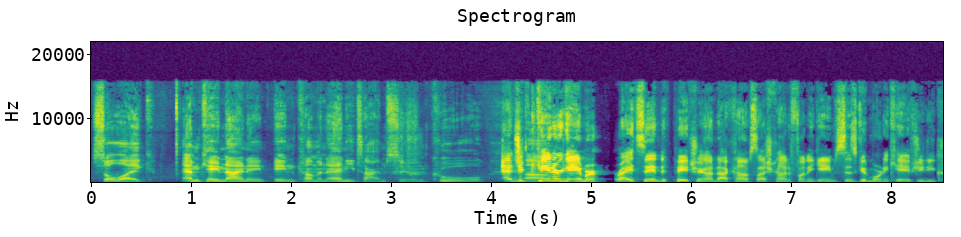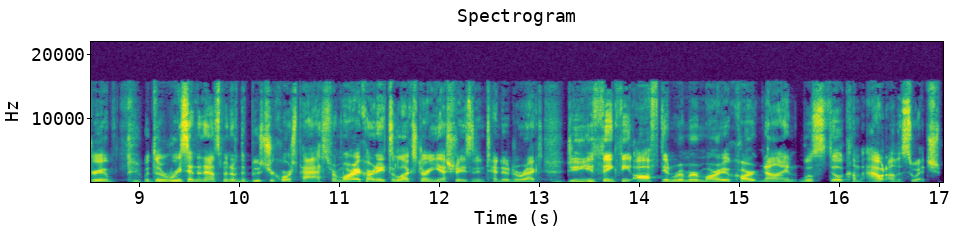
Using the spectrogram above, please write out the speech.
so like MK9 ain't, ain't coming anytime soon. Cool. Educator Um, Gamer writes in to patreon.com slash kind of funny games. Says, Good morning, KFGD crew. With the recent announcement of the booster course pass for Mario Kart 8 Deluxe during yesterday's Nintendo Direct, do you think the often rumored Mario Kart 9 will still come out on the Switch?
